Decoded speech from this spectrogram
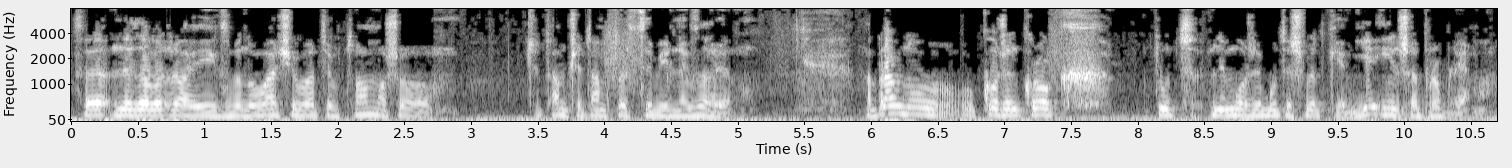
Це не заважає їх звинувачувати в тому, що чи там, чи там хтось цивільних загинув. Направду, кожен крок тут не може бути швидким. Є інша проблема.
